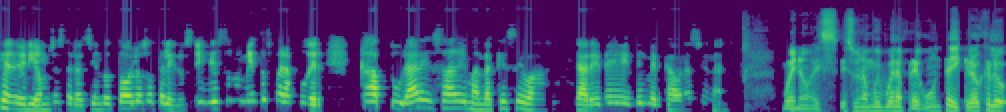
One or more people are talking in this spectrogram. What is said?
que deberíamos estar haciendo todos los hoteleros en estos momentos para poder capturar esa demanda que se va a generar del mercado nacional? Bueno, es, es, una muy buena pregunta y creo que lo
